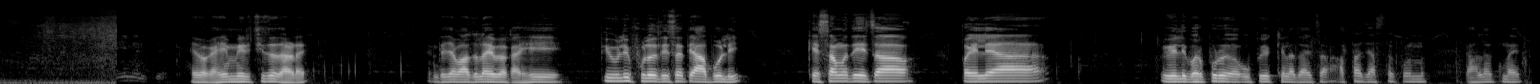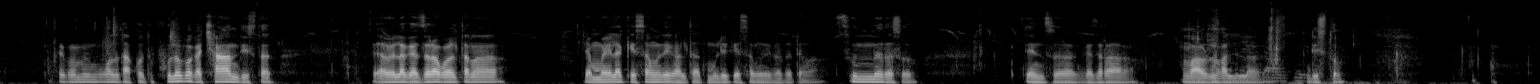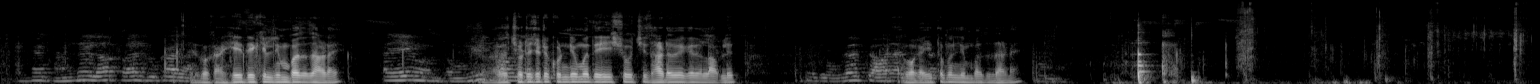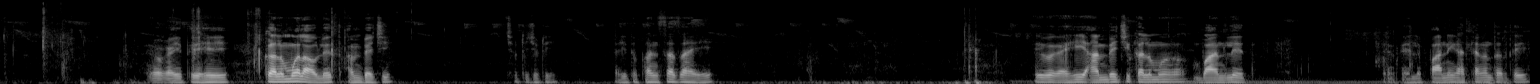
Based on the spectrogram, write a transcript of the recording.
हे बघा हे मिरचीचं झाड आहे. आणि त्याच्या बाजूला हे बघा हे पिवळी फुलं दिसत ते आबोली. केसामध्ये याचा पहिल्या वेळी भरपूर उपयोग केला जायचा. आता जास्त कोण घालत नाहीत. ते पण मी तुम्हाला दाखवतो. फुलं बघा छान दिसतात. त्यावेळेला गजरा वळताना ज्या महिला केसामध्ये घालतात मुली केसामध्ये घालतात तेव्हा सुंदर असं त्यांचं गजरा मारून आलेला दिसतो. हे बघा हे देखील लिंबाचं झाड आहे. छोट्या छोटे छोटे कुंडीमध्ये ही शोची झाडं वगैरे लावलेत. बघा इथं पण लिंबाचं झाड आहे. बघा इथे हे कलमं लावलेत आंब्याची. छोटी छोटी. इथं फणसाचं आहे हे बघा ही आंब्याची कलमं बांधलेत. हे याला पाणी घातल्यानंतर ते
